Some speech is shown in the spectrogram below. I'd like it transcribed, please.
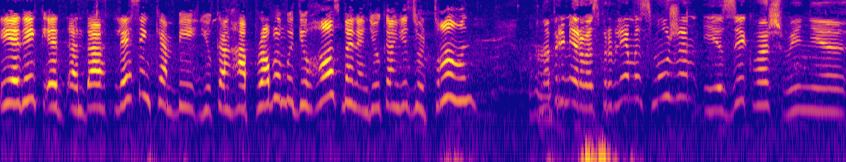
And, it, it- and that lesson can be, you can have problem with your husband and you can use your tongue. Например, у вас проблемы с мужем, и язык ваш вы не...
